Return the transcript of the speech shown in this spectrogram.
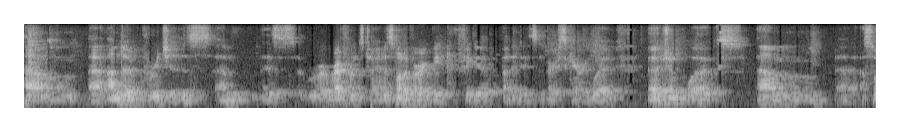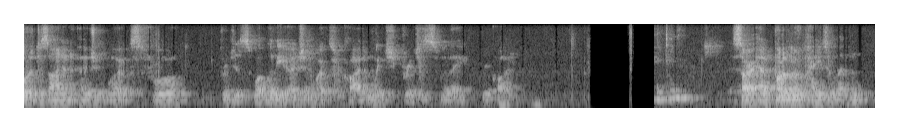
Um, uh, under bridges, um, there's a re- reference to, and it's not a very big figure, but it is a very scary word, urgent works. Um, uh, a sort of design and urgent works for bridges. What were the urgent works required and which bridges were they required? Clinton? Sorry, at bottom of page 11,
